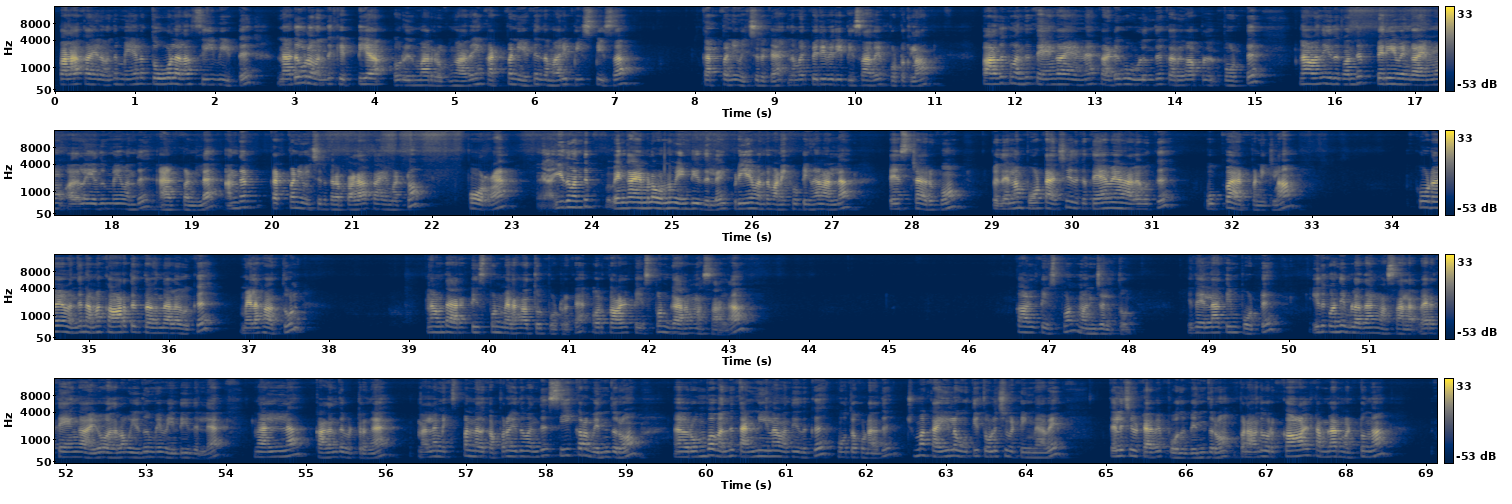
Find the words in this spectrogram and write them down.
பலாக்காயில் வந்து மேலே தோலெல்லாம் சீவிட்டு நடுவில் வந்து கெட்டியாக ஒரு இது மாதிரி இருக்குங்க. அதையும் கட் பண்ணிட்டு இந்த மாதிரி பீஸ் பீஸாக கட் பண்ணி வச்சுருக்கேன். இந்த மாதிரி பெரிய பெரிய பீஸாகவே போட்டுக்கலாம். இப்போ அதுக்கு வந்து தேங்காய் எண்ணெய் கடுகு உளுந்து கருகாப்பில் போட்டு நான் வந்து இதுக்கு வந்து பெரிய வெங்காயமோ அதெல்லாம் எதுவுமே வந்து ஆட் பண்ணல. அந்த கட் பண்ணி வச்சுருக்கிற பலாக்காயை மட்டும் போடுறேன். இது வந்து வெங்காயமெல்லாம் ஒன்றும் வேண்டியதில்லை. இப்படியே வந்து வணக்கி விட்டிங்கன்னா நல்லா டேஸ்ட்டாக இருக்கும். இப்போ இதெல்லாம் போட்டாச்சு. இதுக்கு தேவையான அளவுக்கு உப்பை ஆட் பண்ணிக்கலாம். கூடவே வந்து நம்ம காரத்துக்கு தகுந்த அளவுக்கு மிளகாத்தூள். நான் வந்து அரை டீஸ்பூன் மிளகாத்தூள் போட்டிருக்கேன். ஒரு கால் டீஸ்பூன் கரம் மசாலா. கால் டீஸ்பூன் மஞ்சள் தூள். இது எல்லாத்தையும் போட்டு இதுக்கு வந்து இவ்வளோதாங்க மசாலா. வேறு தேங்காயோ அதெல்லாம் எதுவுமே வேண்டியதில்லை. நல்லா கலந்து விட்டுருங்க. நல்லா மிக்ஸ் பண்ணதுக்கப்புறம் இது வந்து சீக்கிரம் வெந்துடும் ரொம்ப வந்து தண்ணியெலாம் வந்து இதுக்கு ஊற்றக்கூடாது சும்மா கையில் ஊற்றி தொளிச்சு விட்டிங்கனாவே தெளிச்சு விட்டாவே போதும். வெந்துடும் இப்போ நான் வந்து ஒரு கால் டம்ளர் மட்டும்தான்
